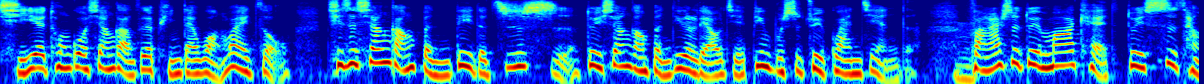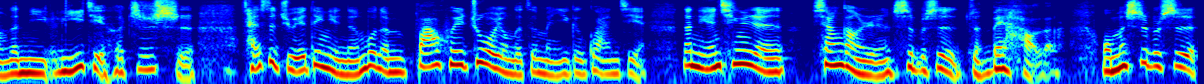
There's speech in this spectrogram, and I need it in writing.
企业通过香港这个平台往外走，其实香港本地的知识对香港本地的了解并不是最关键的，反而是对 market 对市场的理理解和知识，才是决定你能不能发挥作用的这么一个关键。那年轻人，香港人是不是准备好了？我们是不是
